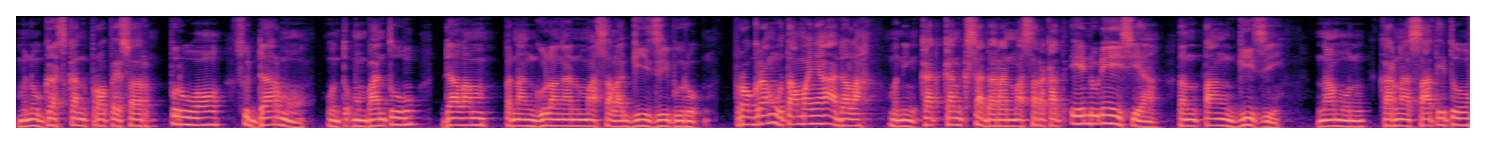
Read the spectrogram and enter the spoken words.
menugaskan Profesor Purwo Sudarmo untuk membantu dalam penanggulangan masalah gizi buruk. Program utamanya adalah meningkatkan kesadaran masyarakat Indonesia tentang gizi. Namun, karena saat itu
